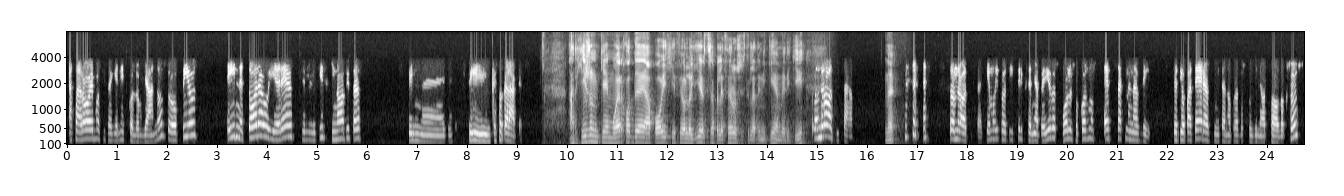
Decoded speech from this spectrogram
Καθαρό έμος ηθαγενής Κολομβιάνος, ο οποίος είναι τώρα ο ιερέας της ελληνικής κοινότητας στην, ε, στη, και στο Καράκας. Αρχίζουν και μου έρχονται απόϊχοι θεολογίας της απελευθέρωσης στη Λατινική Αμερική. Τον ρώτησα. Ναι. Τον ρώτησα και μου είπε ότι υπήρξε μια περίοδος που όλος ο κόσμος έψαχνε να βρει. Και ότι ο πατέρας του ήταν ο πρώτος που έγινε Ορθόδοξος,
